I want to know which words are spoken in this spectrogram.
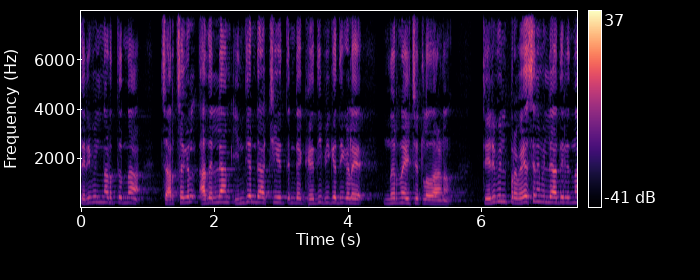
തെരുവിൽ നടത്തുന്ന ചർച്ചകൾ അതെല്ലാം ഇന്ത്യൻ രാഷ്ട്രീയത്തിന്റെ ഗതിവിഗതികളെ നിർണയിച്ചിട്ടുള്ളതാണ്. തെരുവിൽ പ്രവേശനമില്ലാതിരുന്ന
